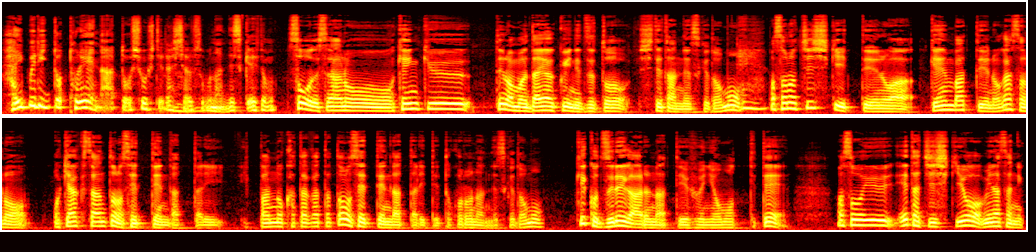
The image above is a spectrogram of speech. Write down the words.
ハイブリッドトレーナーと称していらっしゃるそうなんですけれども。そうですね。あの、研究っていうのはまあ大学院でずっとしてたんですけども、えー、まあ、その知識っていうのは、現場っていうのがそのお客さんとの接点だったり、一般の方々との接点だったりっていうところなんですけども、結構ズレがあるなっていうふうに思ってて、まあ、そういう得た知識を皆さんに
